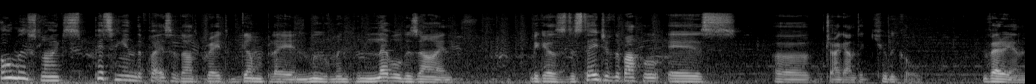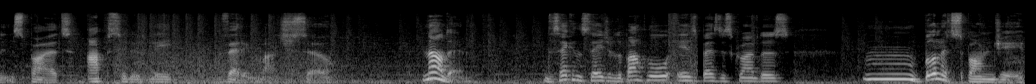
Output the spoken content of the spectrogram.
almost like spitting in the face of that great gunplay and movement and level design because the stage of the battle is a gigantic cubicle. Very uninspired, absolutely very much so. Now then, the second stage of the battle is best described as mm, bullet spongy.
